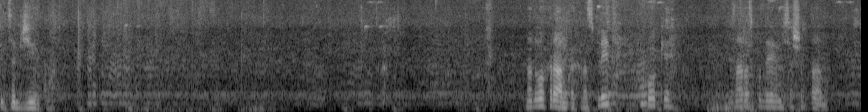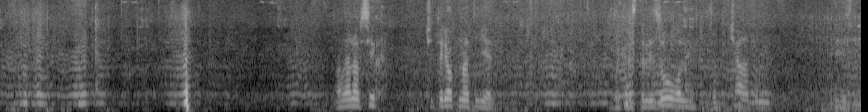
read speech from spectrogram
Лупиться бджілка. На двох рамках розпліт поки. Зараз подивимося, що там. Але на всіх чотирьох мед є. Закристалізований, запечатаний, різний.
